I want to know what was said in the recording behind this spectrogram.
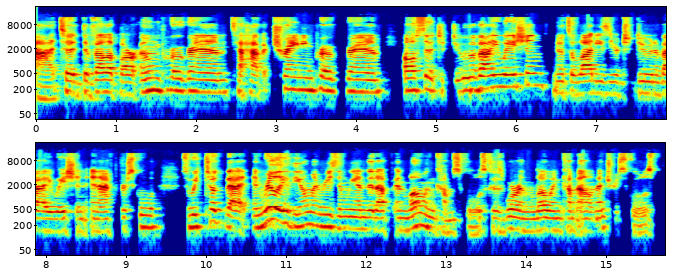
uh, to develop our own program, to have a training program, also to do evaluation. You know, it's a lot easier to do an evaluation in after school. So we took that, and really the only reason we ended up in low income schools, because we're in low income elementary schools,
